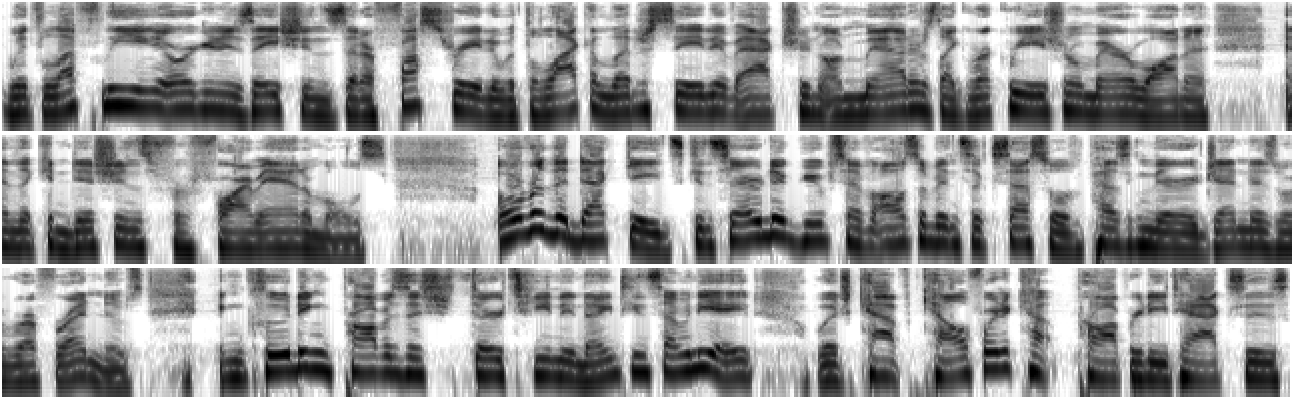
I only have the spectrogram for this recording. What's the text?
with left-leaning organizations that are frustrated with the lack of legislative action on matters like recreational marijuana and the conditions for farm animals. Over the decades, conservative groups have also been successful in passing their agendas with referendums, including Proposition 13 in 1978, which capped California property taxes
